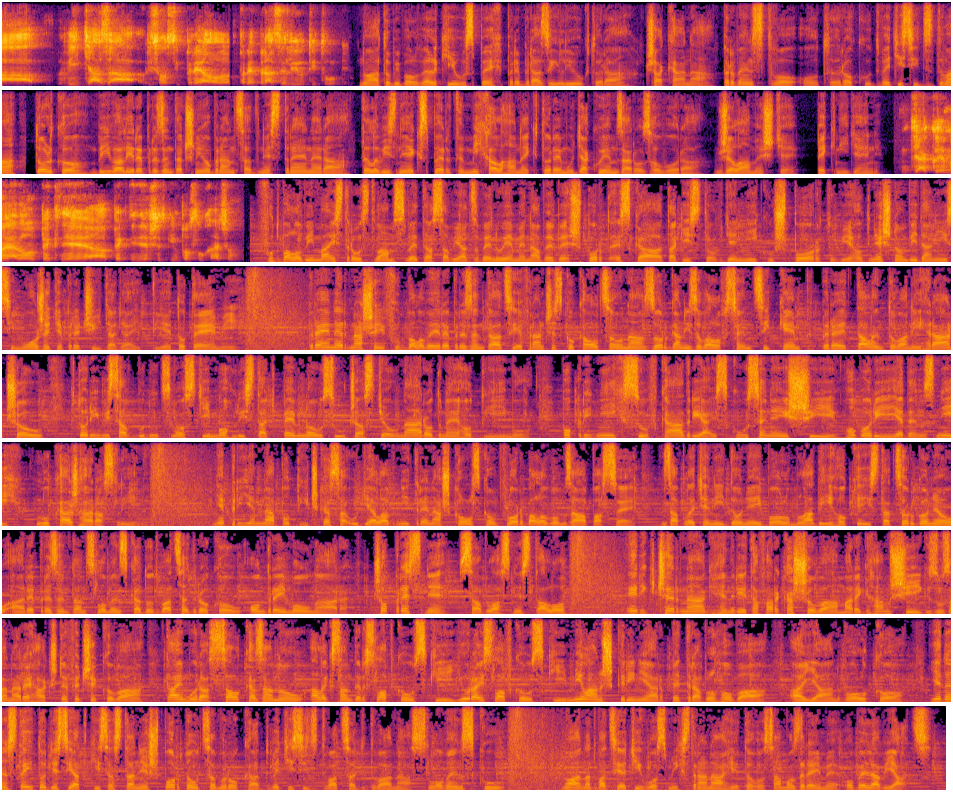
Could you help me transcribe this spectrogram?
víťaza by som si prijal pre Brazíliu titul. No a to by bol veľký úspech pre Brazíliu, ktorá čaká na prvenstvo od roku 2002. Toľko bývalý reprezentačný obranca, dnes trénera, televízny expert Michal Hane, ktorému ďakujem za rozhovor a želám ešte Pekný deň. Ďakujeme aj veľmi pekne a pekný deň všetkým poslucháčom. Futbalovým majstrovstvám sveta sa viac venujeme na webe Šport.sk a takisto v denníku Šport. V jeho dnešnom vydaní si môžete prečítať aj tieto témy. Tréner našej futbalovej reprezentácie Francesco Calzona zorganizoval v Senci kemp pre talentovaných hráčov, ktorí by sa v budúcnosti mohli stať pevnou súčasťou národného týmu. Popri nich sú v kádri aj skúsenejší, hovorí jeden z nich, Lukáš Haraslín. Nepríjemná potýčka sa udiala v Nitre na školskom florbalovom zápase. Zapletený do nej bol mladý hokejista Corgoňov a reprezentant Slovenska do 20 rokov Ondrej Molnár. Čo presne sa vlastne stalo? Erik Černák, Henrieta Farkašová, Marek Hamšík, Zuzana Rehák Štefečeková, Tajmura Salkazanov, Alexander Slavkovský, Juraj Slavkovský, Milan Škriniar, Petra Vlhová a Ján Volko. Jeden z tejto desiatky sa stane športovcom roka 2022 na Slovensku. No a na 28 stranách je toho samozrejme oveľa viac.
